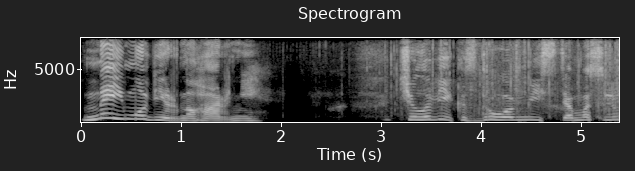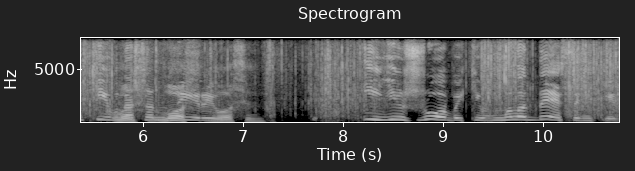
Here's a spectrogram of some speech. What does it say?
неймовірно гарні. Чоловік з другого місця маслюків нашандирив лосин. і їжовиків молодесеньких.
